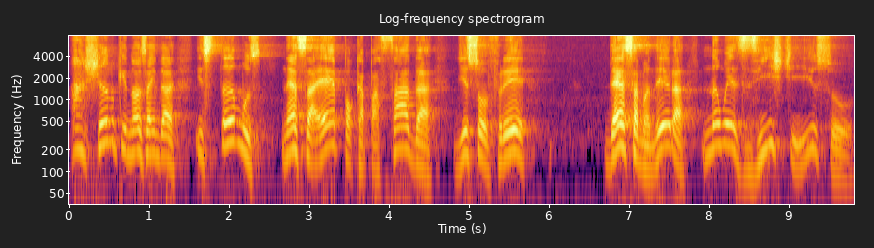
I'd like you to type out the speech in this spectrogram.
achando que nós ainda estamos nessa época passada de sofrer dessa maneira, não existe isso.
